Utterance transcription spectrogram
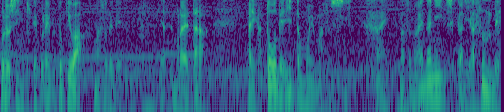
ご両親来てくれる時は、まあ、それでやってもらえたらありがとうでいいと思いますし、はい。まあ、その間にしっかり休んで、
